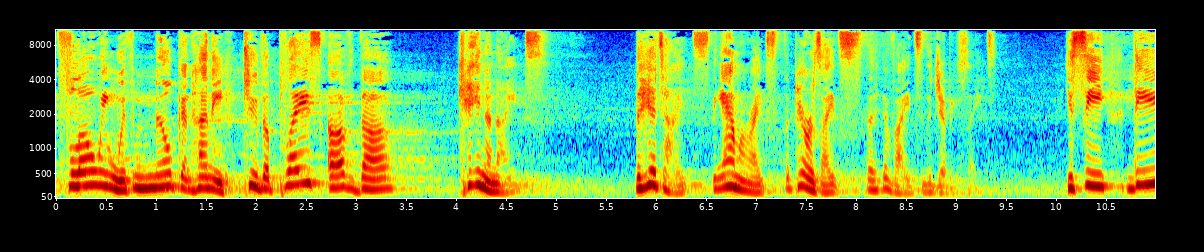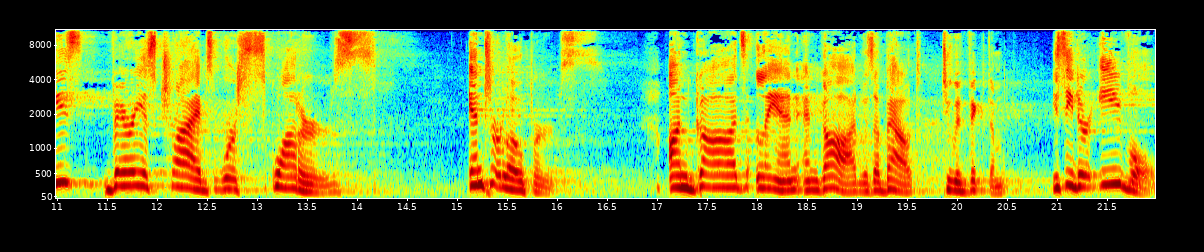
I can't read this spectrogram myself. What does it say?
flowing with milk and honey to the place of the Canaanites, the Hittites, the Amorites, the Perizzites, the Hivites, the Jebusites. You see, these various tribes were squatters, interlopers on God's land, and God was about to evict them. You see, their evil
